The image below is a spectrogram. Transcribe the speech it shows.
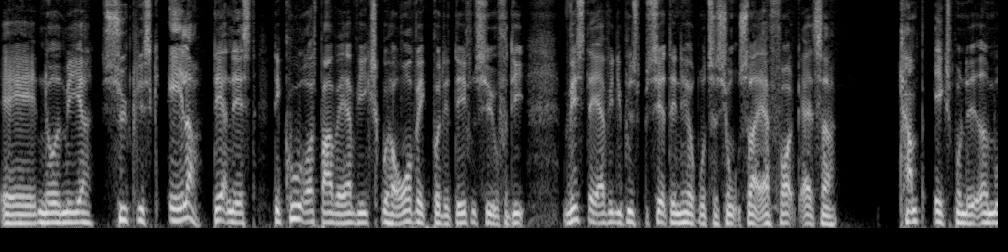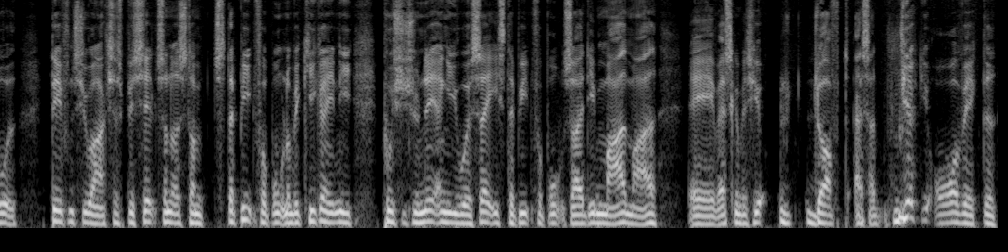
øh, noget mere cyklisk, eller dernæst, det kunne også bare være, at vi ikke skulle have overvægt på det defensive, fordi hvis det er, at vi lige pludselig ser den her rotation, så er folk altså kamp eksponeret mod defensive aktier, specielt sådan noget som stabilt forbrug. Når vi kigger ind i positionering i USA i stabilt forbrug, så er det meget, meget, øh, hvad skal man sige, loft, altså virkelig overvægtet.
